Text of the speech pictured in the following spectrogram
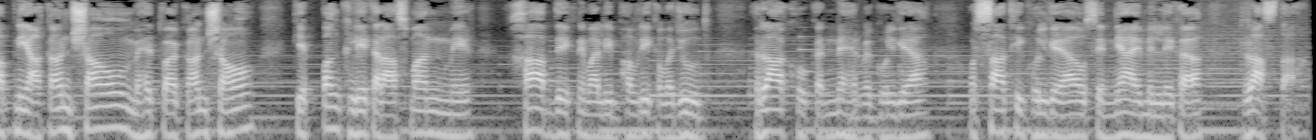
अपनी आकांक्षाओं, महत्वाकांक्षाओं के पंख लेकर आसमान में ख्वाब देखने वाली भवरी का वजूद राख होकर नहर में घुल गया और साथ ही घुल गया उसे न्याय मिलने का रास्ता।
